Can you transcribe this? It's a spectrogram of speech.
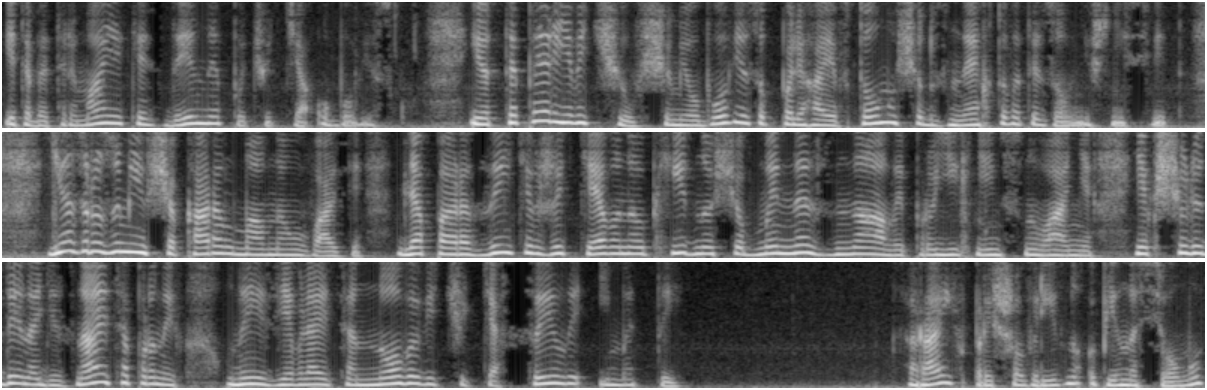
і тебе тримає якесь дивне почуття обов'язку. І от тепер я відчув, що мій обов'язок полягає в тому, щоб знехтувати зовнішній світ. Я зрозумів, що Карл мав на увазі для паразитів життєво необхідно, щоб ми не знали про їхнє існування. Якщо людина дізнається про них, у неї з'являється нове відчуття сили і мети. Райх прийшов рівно о пів на сьому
